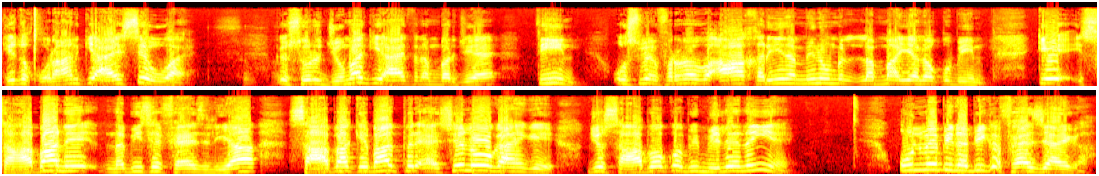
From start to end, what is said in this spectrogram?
ये तो कुरान की आयत से हुआ है कि सूरज जुमा की आयत नंबर जो है तीन उसमें फरमाया, वो आखरीन मिन लम्मा यलकुबीम कि साहबा ने नबी से फैज़ लिया। साहबा के बाद फिर ऐसे लोग आएँगे जो साहबों को भी मिले नहीं है। उनमें भी नबी का फैज़ जाएगा।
